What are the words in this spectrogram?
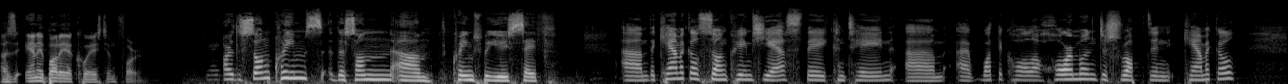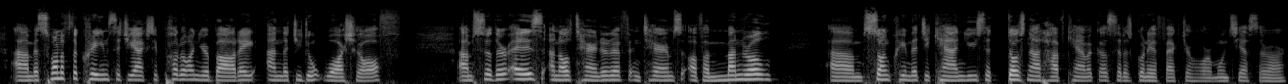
Has anybody a question for? Are the sun creams, the sun um, creams we use, safe? Um, the chemical sun creams, yes, they contain um, a, what they call a hormone disrupting chemical. Um, it's one of the creams that you actually put on your body and that you don't wash off. Um, so there is an alternative in terms of a mineral um, sun cream that you can use that does not have chemicals that is going to affect your hormones. Yes, there are.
